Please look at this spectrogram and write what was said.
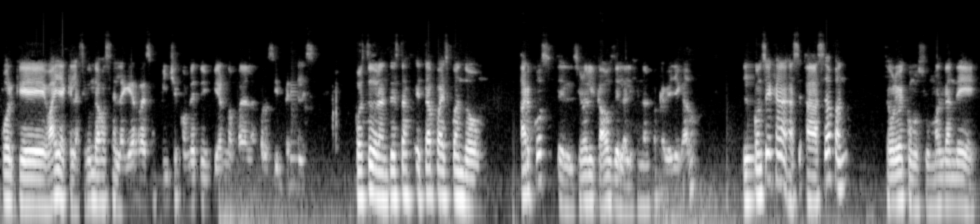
porque vaya que la segunda fase de la guerra es un pinche completo infierno para las fuerzas imperiales. Justo durante esta etapa es cuando Arcos, el señor del caos de la Legión Alfa que había llegado, le aconseja a, Zafan, se vuelve como su más grande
